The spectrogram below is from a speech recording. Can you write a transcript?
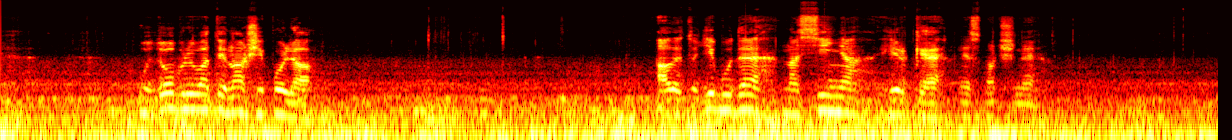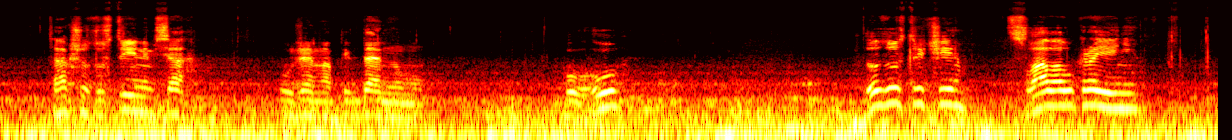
удобрювати наші поля. Але тоді буде насіння гірке, несмачне. Так що зустрінемося уже на південному Бугу. До зустрічі! Слава Україні!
